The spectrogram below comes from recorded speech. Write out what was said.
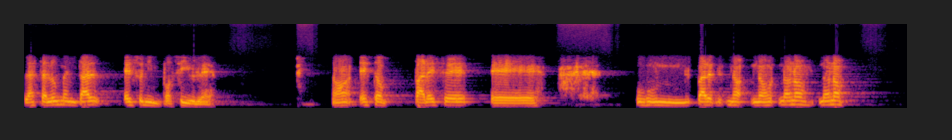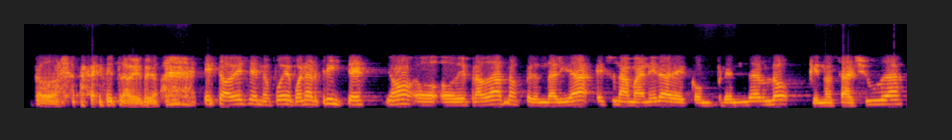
la salud mental es un imposible. ¿no? Esto parece eh, un... no, no, no, no, no, no, perdón, me trabé, pero esto a veces nos puede poner tristes, ¿no? O, defraudarnos, pero en realidad es una manera de comprenderlo que nos ayuda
